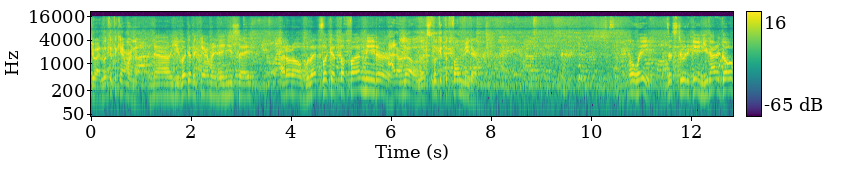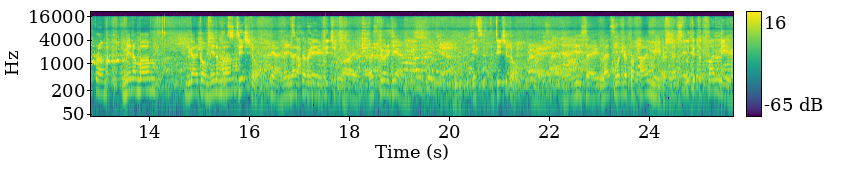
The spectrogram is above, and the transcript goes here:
Do I look at the camera now? No, you look at the camera and then you say, I don't know, let's look at the fun meter. I don't know. Let's look at the fun meter. Oh wait, let's do it again. You gotta go from minimum, you gotta go minimum. It's digital. Yeah, then It's that's operating okay. digital. All right, let's do it again. It's digital. And you say, let's look at the fun meter. Let's look at the fun meter.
